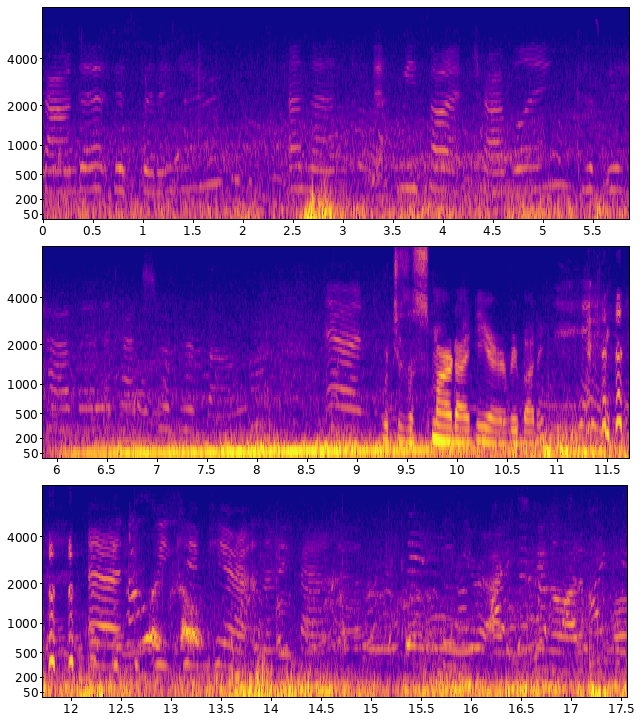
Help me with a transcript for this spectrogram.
found it just sitting there. And then it, we saw it traveling because we have it attached to her phone. And Which is a smart idea, everybody. and we came here and then we found it. Because we were asking a lot of people.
